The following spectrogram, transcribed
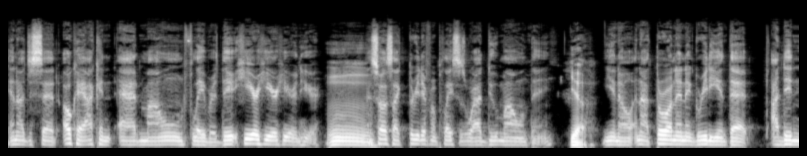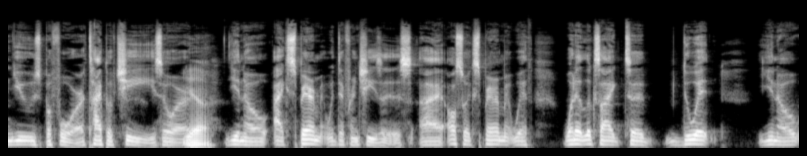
and I just said, okay, I can add my own flavor here, here, here, and here. Mm, And so it's like three different places where I do my own thing. yeah, you know, and I throw in an ingredient that I didn't use before, a type of cheese, or, yeah, you know, I experiment with different cheeses. I also experiment with what it looks like to do it, you know,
